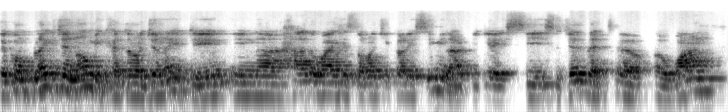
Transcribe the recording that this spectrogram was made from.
The complex genomic heterogeneity in uh, otherwise histologically similar PDAC suggests that uh, one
